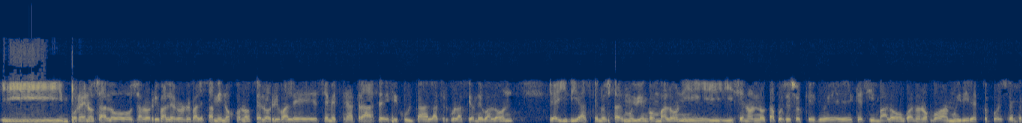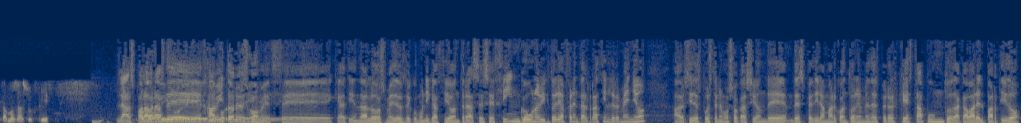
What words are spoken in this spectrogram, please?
y imponernos a los, a los rivales. Los rivales también nos conocen, los rivales se meten atrás, se dificulta la circulación de balón y hay días que no estás muy bien con balón y, se nos nota pues eso, que, que, sin balón, cuando nos juegan muy directo, pues empezamos a sufrir. Las palabras de Javi Torres Gómez, eh, que atiende a los medios de comunicación tras ese 5-1 victoria frente al Racing Lermeño. A ver si después tenemos ocasión de despedir a Marco Antonio Méndez, pero es que está a punto de acabar el partido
